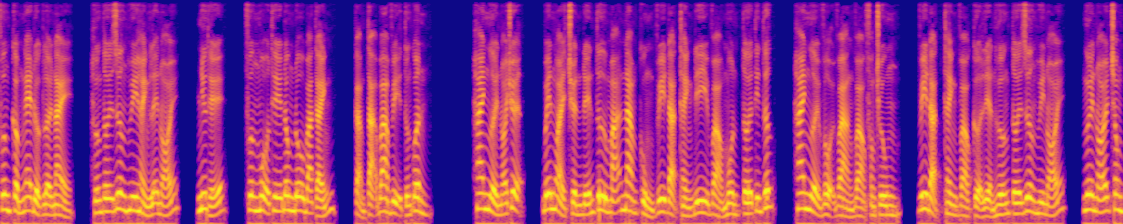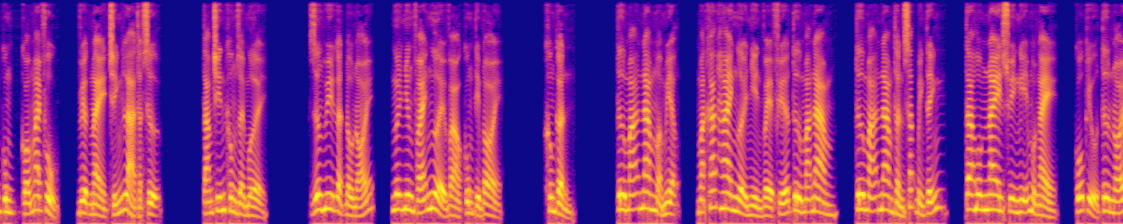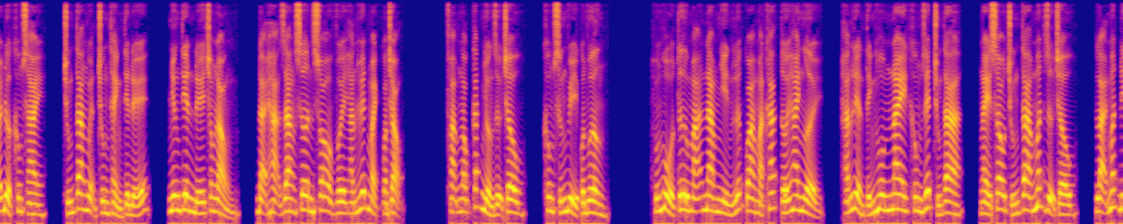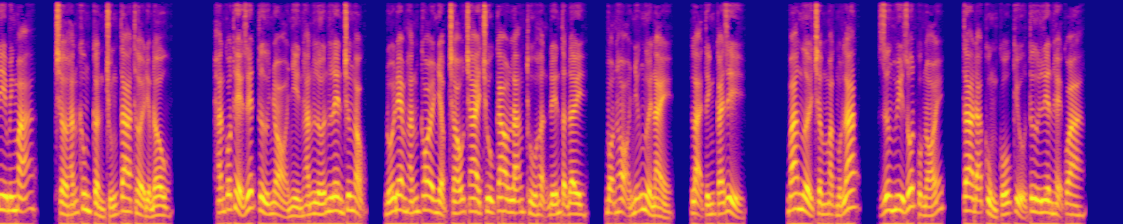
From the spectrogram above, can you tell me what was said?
Phương cầm nghe được lời này, hướng tới Dương Huy hành lễ nói, như thế, phương mộ thế đông đô ba cánh, cảm tạ ba vị tướng quân. Hai người nói chuyện, bên ngoài truyền đến tư mã nam cùng Vi Đạt Thành đi vào môn tới tin tức, hai người vội vàng vào phòng chung, Vi Đạt Thành vào cửa liền hướng tới Dương Huy nói, ngươi nói trong cung có mai phục, việc này chính là thật sự. 890-10 Dương Huy gật đầu nói, ngươi nhưng phái người vào cung tìm tòi. Không cần. Tư mã nam mở miệng, mặt khác hai người nhìn về phía tư mã nam, tư mã nam thần sắc bình tĩnh, ta hôm nay suy nghĩ một ngày, cố cửu tư nói được không sai, chúng ta nguyện trung thành tiên đế, nhưng tiên đế trong lòng, đại hạ Giang Sơn so với hắn huyết mạch quan trọng. Phạm Ngọc cắt nhường dự châu, không xứng vì quân vương. Huống hồ tư mã nam nhìn lướt qua mặt khác tới hai người, hắn liền tính hôm nay không giết chúng ta, ngày sau chúng ta mất dự châu, lại mất đi binh mã, chờ hắn không cần chúng ta thời điểm đâu. Hắn có thể giết từ nhỏ nhìn hắn lớn lên Trương Ngọc, đối đem hắn coi nhập cháu trai Chu Cao Lãng thù hận đến tận đây, bọn họ những người này, lại tính cái gì? Ba người trầm mặc một lát, Dương Huy rốt cuộc nói, ta đã cùng cố cửu tư liên hệ qua.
